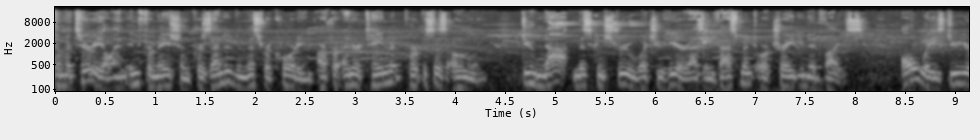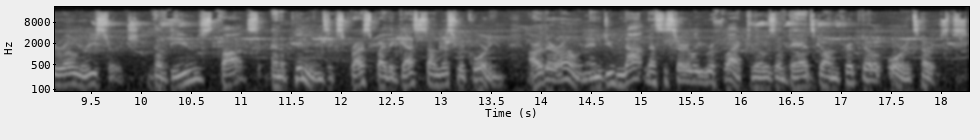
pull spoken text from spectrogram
The material and information presented in this recording are for entertainment purposes only. Do not misconstrue what you hear as investment or trading advice. Always do your own research. The views, thoughts, and opinions expressed by the guests on this recording are their own and do not necessarily reflect those of Dad's Gone Crypto or its hosts.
